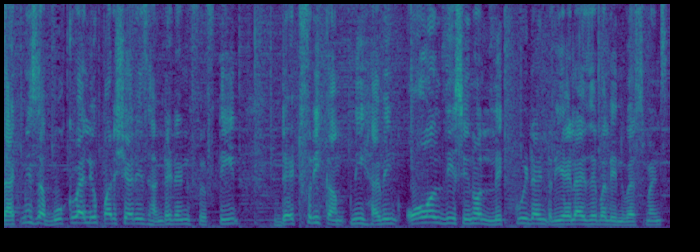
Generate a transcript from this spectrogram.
That means the book value per share is 115. Debt-free company having all these, you know, liquid and realizable investments.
